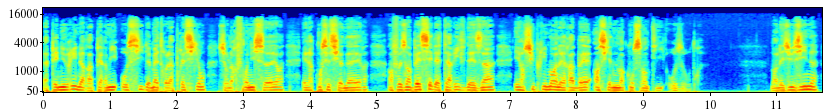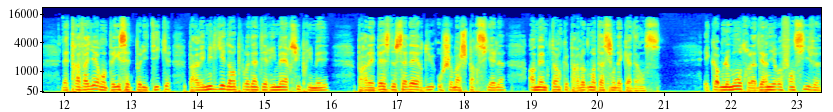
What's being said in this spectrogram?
La pénurie leur a permis aussi de mettre la pression sur leurs fournisseurs et leurs concessionnaires en faisant baisser les tarifs des uns et en supprimant les rabais anciennement consentis aux autres. Dans les usines, les travailleurs ont payé cette politique par les milliers d'emplois d'intérimaires supprimés, par les baisses de salaire dues au chômage partiel, en même temps que par l'augmentation des cadences. Et comme le montre la dernière offensive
